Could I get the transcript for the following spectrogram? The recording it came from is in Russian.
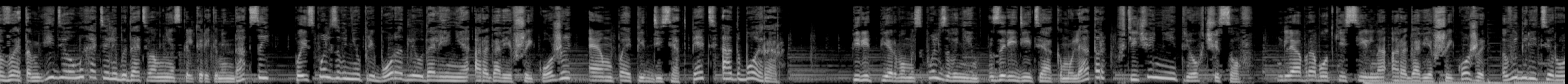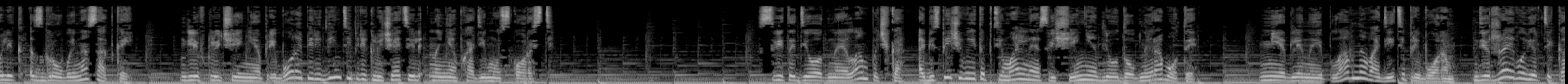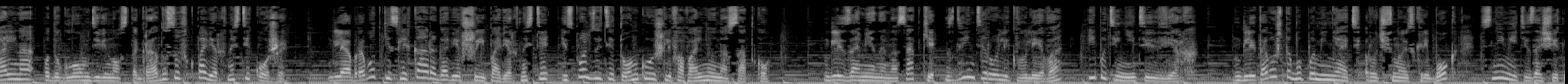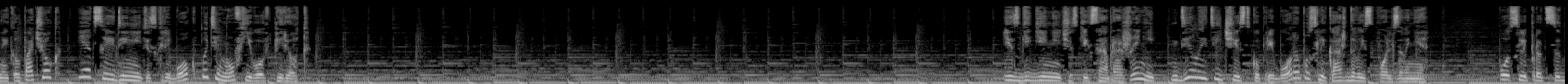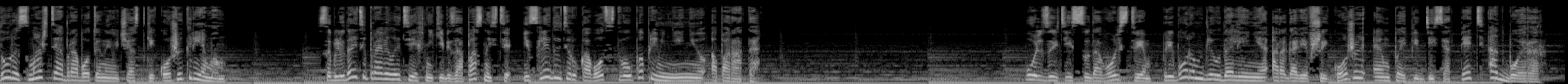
В этом видео мы хотели бы дать вам несколько рекомендаций по использованию прибора для удаления ороговевшей кожи MP55 от Boirer. Перед первым использованием зарядите аккумулятор в течение трех часов. Для обработки сильно ороговевшей кожи выберите ролик с грубой насадкой. Для включения прибора передвиньте переключатель на необходимую скорость. Светодиодная лампочка обеспечивает оптимальное освещение для удобной работы – Медленно и плавно водите прибором, держа его вертикально под углом 90 градусов к поверхности кожи. Для обработки слегка роговевшей поверхности используйте тонкую шлифовальную насадку. Для замены насадки сдвиньте ролик влево и потяните вверх. Для того, чтобы поменять ручной скребок, снимите защитный колпачок и отсоедините скребок, потянув его вперед. Из гигиенических соображений делайте чистку прибора после каждого использования. После процедуры смажьте обработанные участки кожи кремом. Соблюдайте правила техники безопасности и следуйте руководству по применению аппарата. Пользуйтесь с удовольствием прибором для удаления ороговевшей кожи MP55 от Boirer.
